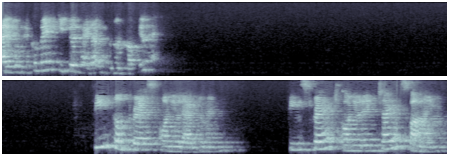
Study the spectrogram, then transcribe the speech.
I would recommend keep your head up. Do not drop your head. Feel compress on your abdomen. Feel stretch on your entire spine.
